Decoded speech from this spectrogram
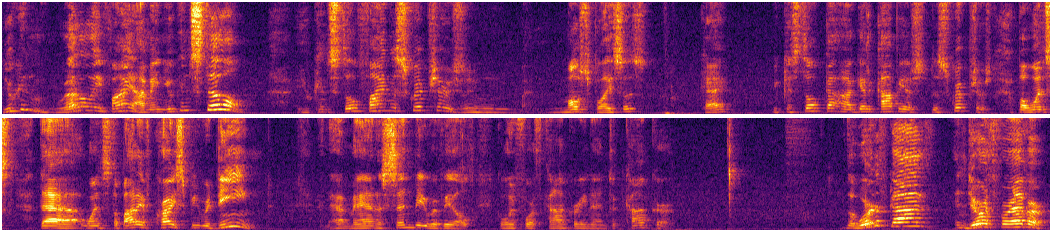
You can readily find, I mean, you can still, you can still find the scriptures in most places, okay? You can still uh, get a copy of the scriptures. But once the, once the body of Christ be redeemed, and that man of sin be revealed, going forth conquering and to conquer, the word of God endureth forever.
